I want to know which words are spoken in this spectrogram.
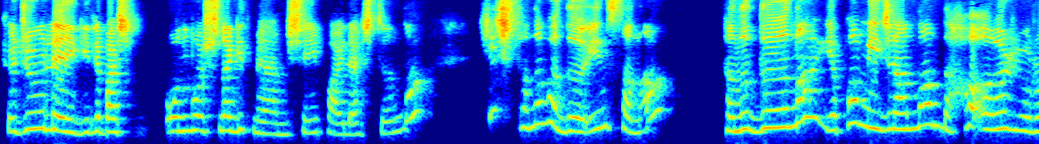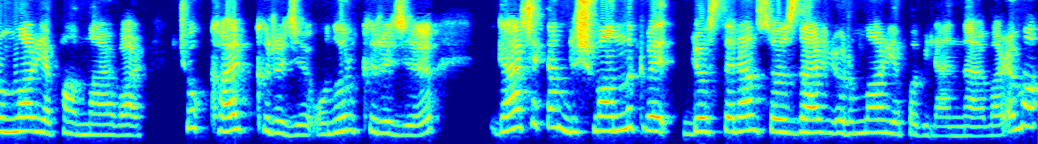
çocuğuyla ilgili baş, onun hoşuna gitmeyen bir şeyi paylaştığında hiç tanımadığı insana tanıdığına yapamayacağından daha ağır yorumlar yapanlar var. Çok kalp kırıcı, onur kırıcı, gerçekten düşmanlık ve gösteren sözler, yorumlar yapabilenler var. Ama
